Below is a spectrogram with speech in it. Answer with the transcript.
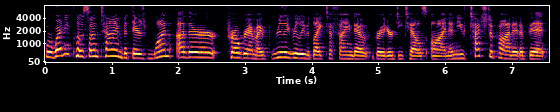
We're running close on time, but there's one other program I really, really would like to find out greater details on. And you've touched upon it a bit,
